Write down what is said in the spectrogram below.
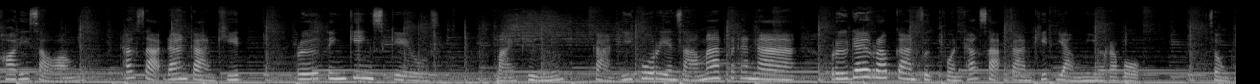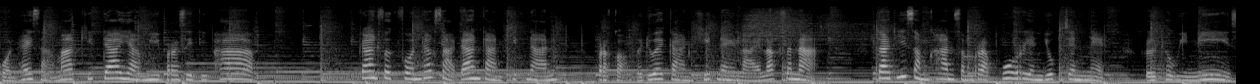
ข้อที่ 2 ทักษะด้านการคิด หรือ thinking skills หมายถึงการที่ผู้เรียนสามารถพัฒนา หรือได้รับการฝึกฝนทักษะการคิดอย่างมีระบบ ส่งผลให้สามารถคิดได้อย่างมีประสิทธิภาพ การฝึกฝนทักษะด้านการคิดนั้น ประกอบไปด้วยการคิดในหลายลักษณะ แต่ที่สำคัญสำหรับผู้เรียนยุค Gen Net หรือ Tweenies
